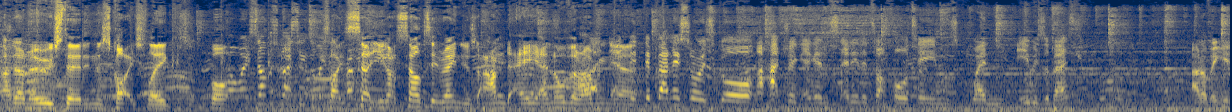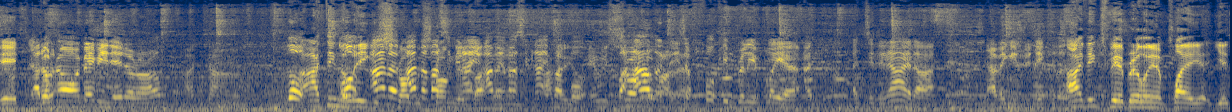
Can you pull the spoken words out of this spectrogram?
I don't know who's third in the Scottish league, No, but oh, it's not the Scottish League. it's like Cel- you got Celtic Rangers and a another, oh, haven't Did, you? did Van Nistelrooy score a hat trick against any of the top four teams when he was the best? I don't think he did. I don't know. Maybe he did. I don't know. I can't. Look, I think the look, league is I'm a, stronger- I'm a massive United, I'm a massive United fan, but, but Haaland is a fucking brilliant player, and, and to deny that, I think is ridiculous. I think to be a brilliant player, you,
